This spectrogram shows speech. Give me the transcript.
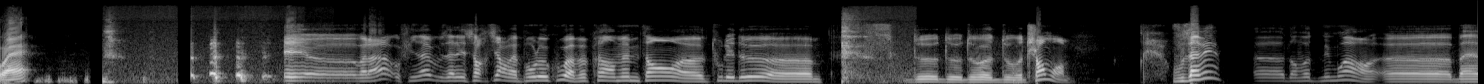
Ouais. Et euh, voilà, au final, vous allez sortir bah, pour le coup à peu près en même temps, euh, tous les deux, euh, de, de, de- votre chambre. Vous avez euh, dans votre mémoire bah,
